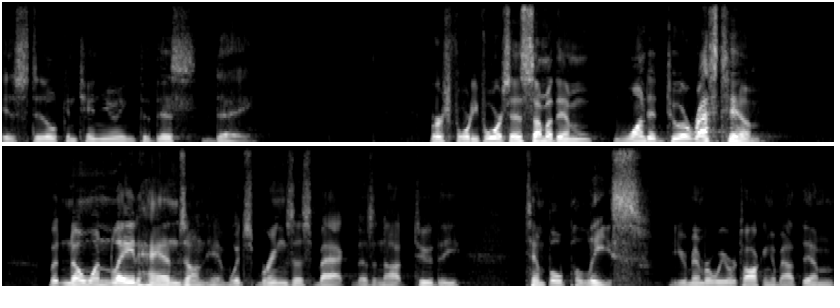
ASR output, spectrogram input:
is still continuing to this day. Verse 44 says, Some of them wanted to arrest him, but no one laid hands on him, which brings us back, does it not, to the temple police. You remember we were talking about them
